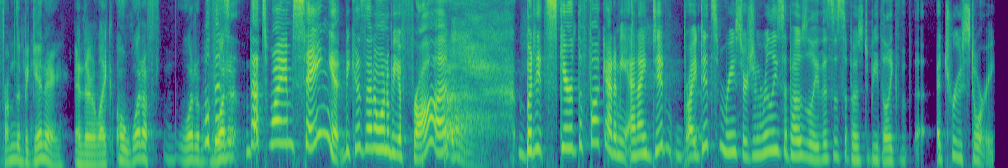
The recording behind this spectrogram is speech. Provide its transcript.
from the beginning, and they're like, "Oh, what a, f- what a, Well, what that's, a." that's why I'm saying it because I don't want to be a fraud. but it scared the fuck out of me, and I did I did some research, and really supposedly this is supposed to be like a true story.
